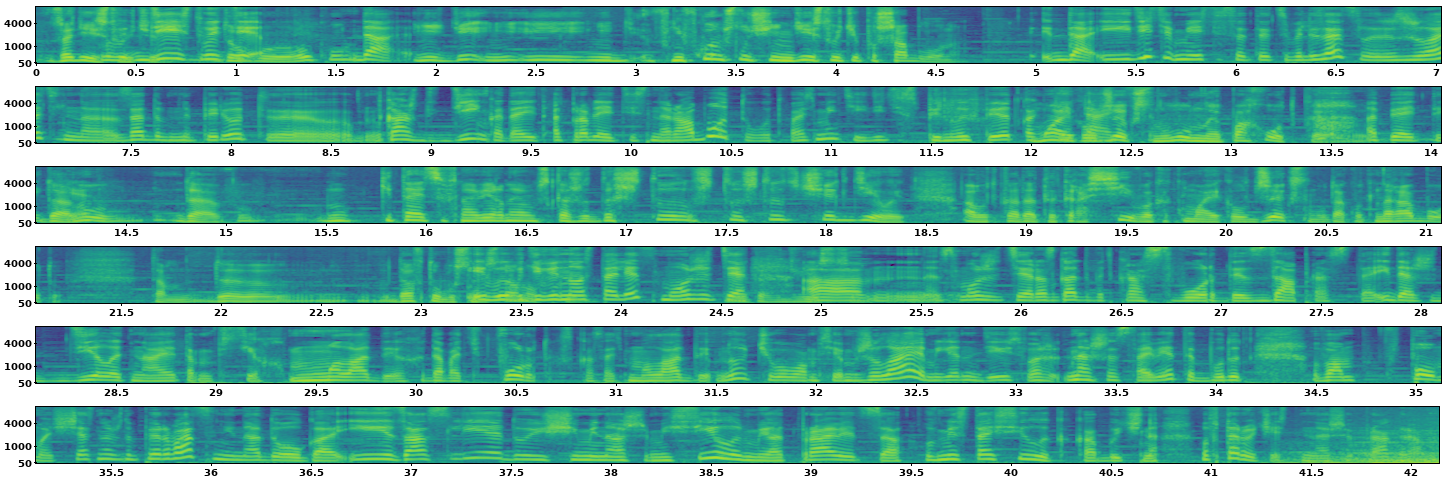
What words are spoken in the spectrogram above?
задействуйте Действуйте, другую руку да. и, не, и не- ни в коем случае не действуйте по шаблону. Да, и идите вместе с этой цивилизацией, желательно задом наперед, э, каждый день, когда отправляетесь на работу, вот возьмите, идите спиной вперед, как Майкл китайцы. Джексон, лунная походка. Опять-таки. Да, ну, да, ну, китайцев, наверное, вам скажут, да что, что, что этот человек делает? А вот когда ты красиво, как Майкл Джексон, вот так вот на работу, там, до, до автобусной И вы в остановки, 90 лет сможете, метров 200. а, сможете разгадывать кроссворды запросто и даже делать на этом всех молодых, давать фору, так сказать, молодым. Ну, чего вам всем желаем. Я надеюсь, ваши, наши советы будут вам в помощь. Сейчас нужно прерваться ненадолго и за следующими нашими силами отправиться вместо силы, как обычно, во второй части нашей программы.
